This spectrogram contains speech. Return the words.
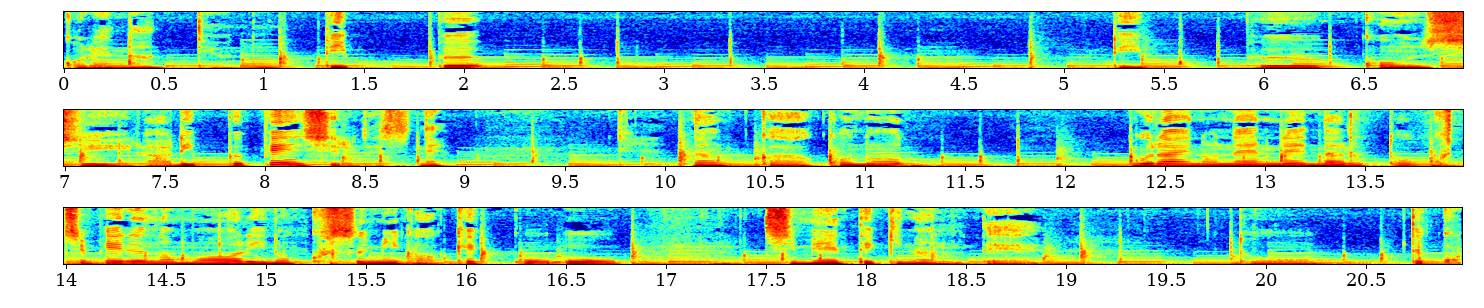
これなんていうの？リップ？リップコンシーラー？リップペンシルですね。なんかこのぐらいの年齢になると唇の周りのくすみが結構致命的なのでとでコ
